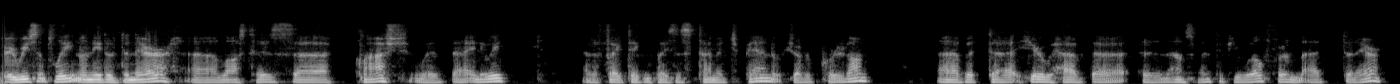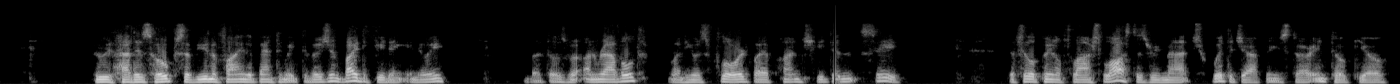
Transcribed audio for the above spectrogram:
Very recently, Nonito Donaire uh, lost his uh, clash with uh, at a fight taking place in Japan, which I've reported on. Uh, but uh, here we have the, an announcement, if you will, from uh, Donaire, who had his hopes of unifying the bantamweight division by defeating Inoue, but those were unraveled when he was floored by a punch he didn't see. The Filipino Flash lost his rematch with the Japanese star in Tokyo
